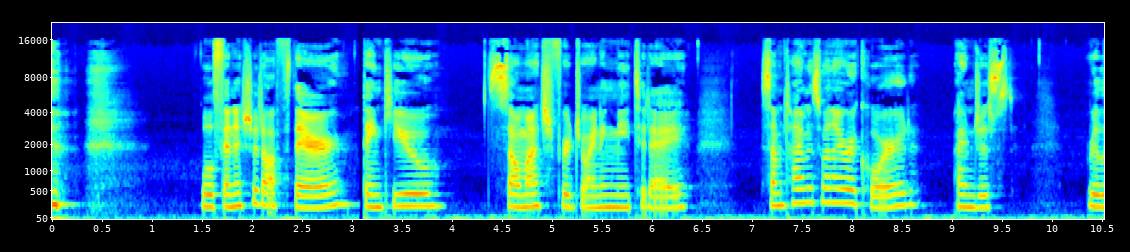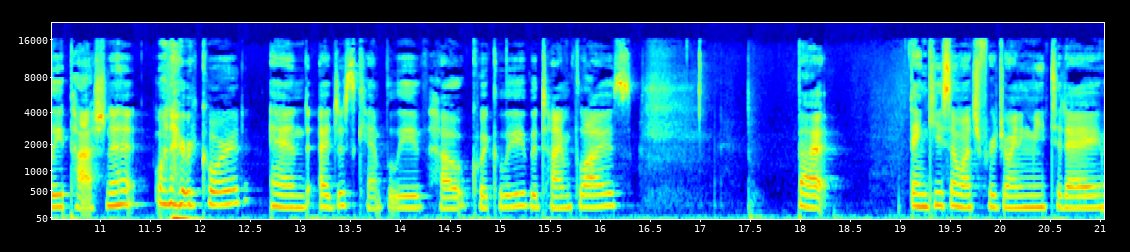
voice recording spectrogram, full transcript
we'll finish it off there. Thank you so much for joining me today. Sometimes when I record, I'm just really passionate when I record, and I just can't believe how quickly the time flies. But thank you so much for joining me today.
